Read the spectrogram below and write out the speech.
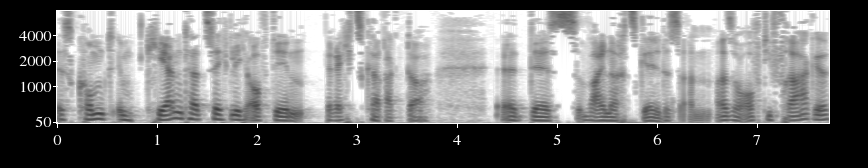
Es kommt im Kern tatsächlich auf den Rechtscharakter äh, des Weihnachtsgeldes an. Also auf die Frage,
